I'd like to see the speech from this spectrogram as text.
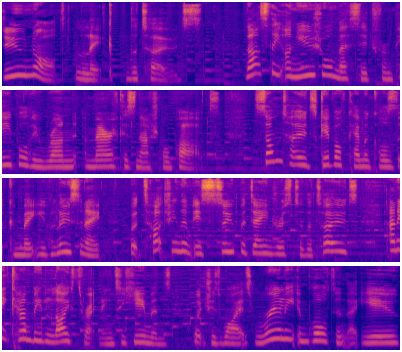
Do not lick the toads. That's the unusual message from people who run America's national parks. Some toads give off chemicals that can make you hallucinate, but touching them is super dangerous to the toads and it can be life threatening to humans, which is why it's really important that you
